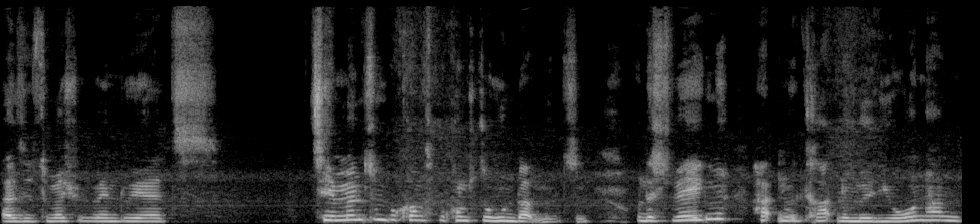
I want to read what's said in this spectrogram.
Also zum Beispiel, wenn du jetzt 10 Münzen bekommst, bekommst du 100 Münzen. Und deswegen hatten wir gerade eine Million, haben,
